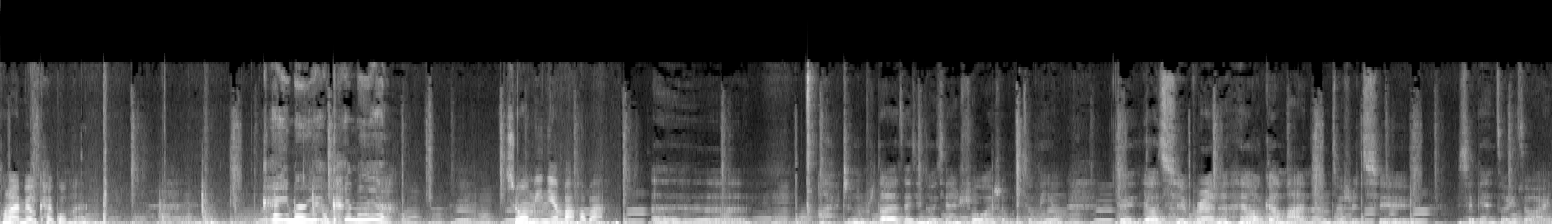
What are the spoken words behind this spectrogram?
从来没有开过门，开门呀，开门呀！希望明年吧，好吧。呃，啊，真的不知道要在镜头前说什么，救命啊！对，要去 Brandon Hill 干嘛呢？就是去随便走一走而已。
